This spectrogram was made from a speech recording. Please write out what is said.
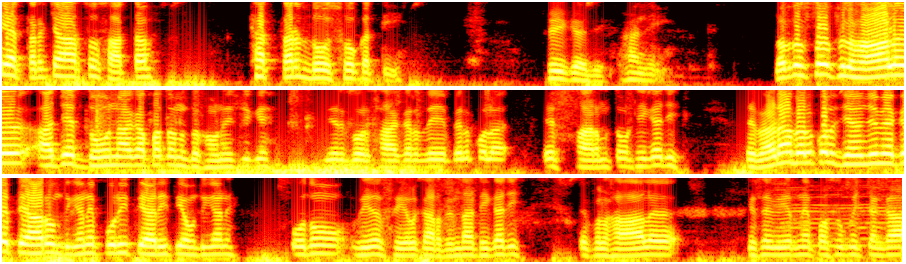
73407 78231 ਠੀਕ ਹੈ ਜੀ। ਹਾਂਜੀ। ਲਓ ਦੋਸਤੋ ਫਿਲਹਾਲ ਅੱਜ ਇਹ ਦੋ ਨਾਗ ਆਪਾਂ ਤੁਹਾਨੂੰ ਦਿਖਾਉਣੇ ਸੀਗੇ ਵੀਰ ਗੁਰਸਾਗਰ ਦੇ ਬਿਲਕੁਲ ਇਸ ਫਾਰਮ ਤੋਂ ਠੀਕ ਹੈ ਜੀ। ਤੇ ਵੜਾ ਬਿਲਕੁਲ ਜਿਵੇਂ ਜਿਵੇਂ ਅੱਗੇ ਤਿਆਰ ਹੁੰਦੀਆਂ ਨੇ ਪੂਰੀ ਤਿਆਰੀ ਤੇ ਆਉਂਦੀਆਂ ਨੇ ਉਦੋਂ ਵੀਰ ਸੇਲ ਕਰ ਦਿੰਦਾ ਠੀਕ ਹੈ ਜੀ। ਤੇ ਫਿਲਹਾਲ ਕਿਸੇ ਵੀਰ ਨੇ ਪਸ਼ੂ ਕੋਈ ਚੰਗਾ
